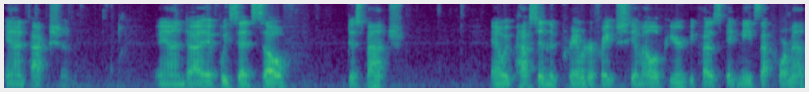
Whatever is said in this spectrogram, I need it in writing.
and action. And uh, if we said self dispatch, and we passed in the parameter for HTML up here because it needs that format,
